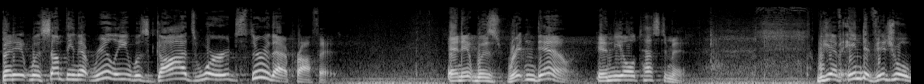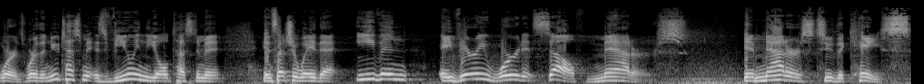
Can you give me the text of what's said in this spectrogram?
but it was something that really was God's words through that prophet. And it was written down in the Old Testament. We have individual words where the New Testament is viewing the Old Testament in such a way that even a very word itself matters. It matters to the case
